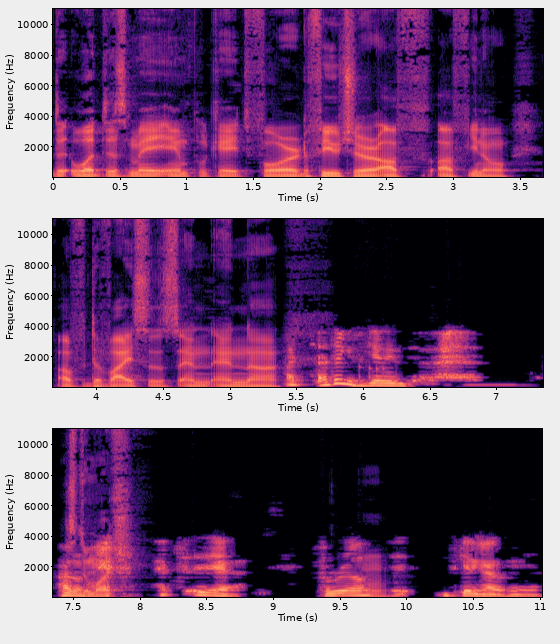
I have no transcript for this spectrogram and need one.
th- what this may implicate for the future of of you know of devices and and uh, I, I think it's getting. I it's too much? Yeah, for real, Mm. it, it's getting out of hand.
